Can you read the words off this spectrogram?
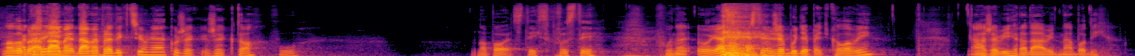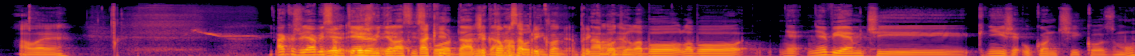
No dobré, Akože a je- dáme, dáme predikciu nejakú, že, že kto? Fú. No povedz ty, skús ty. Fú, ne, ja si myslím, že bude 5 kolový a že vyhra Dávid na body. Ale Akože ja by som Je- tiež jeden- videl je asi taký, skôr že Davida k tomu na sa body. prikloň, na body, lebo, lebo ne, neviem, či kníže ukončí Kozmu.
